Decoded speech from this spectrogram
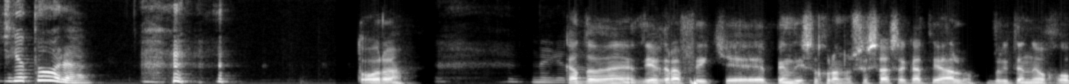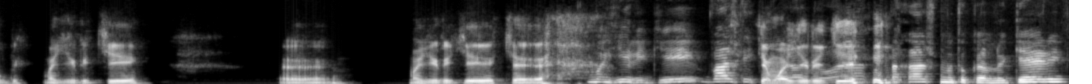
για τώρα. Τώρα. Ναι, Κάντε ναι, διαγραφή και επενδύστε χρόνο σε εσάς σε κάτι άλλο. Βρείτε νέο χόμπι. Μαγειρική, ε, μαγειρική και... Μαγειρική, βάλτε και μαγειρική. θα χάσουμε το καλοκαίρι.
